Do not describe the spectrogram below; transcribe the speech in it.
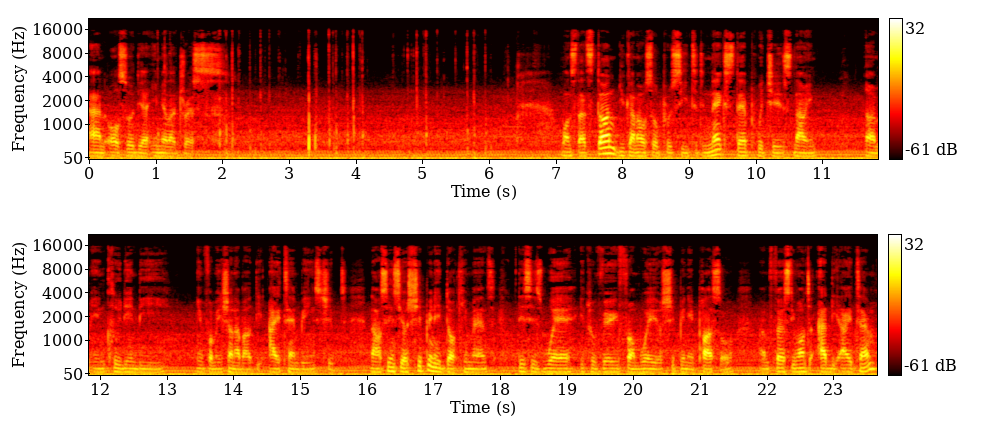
and also their email address. Once that's done, you can also proceed to the next step, which is now in, um, including the information about the item being shipped. Now, since you're shipping a document, this is where it will vary from where you're shipping a parcel. Um, first, you want to add the item.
